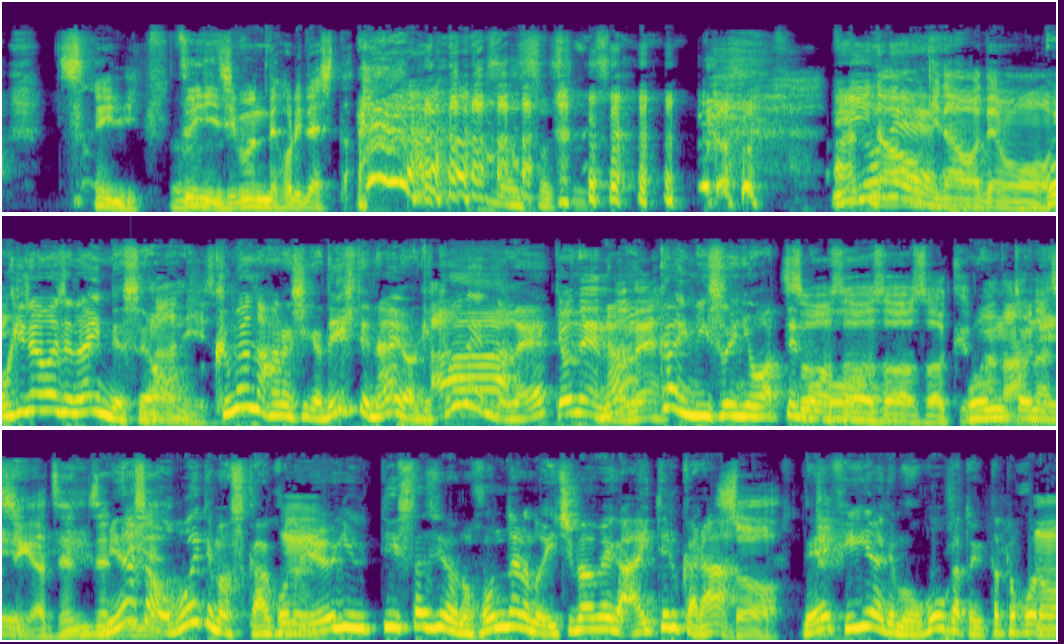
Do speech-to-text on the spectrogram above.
ついに、ついに自分で掘り出した。そうそうそうそう。いいな、沖縄でも。沖縄じゃないんですよ何？熊の話ができてないわけ。去年のね。去年のね何回未遂に終わってんの？そうそうそうそう、熊の話が全然皆さん覚えてますか？このうん代々木ウッディスタジオの本棚の一番上が空いてるから、そう。ね、フィギュアでも置こうかと言ったところ、うん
